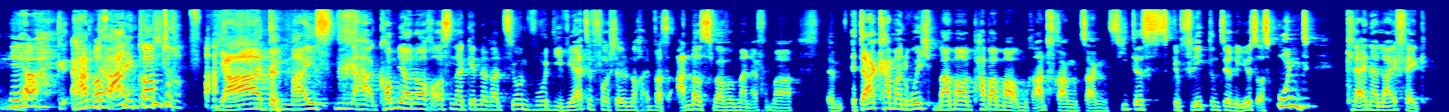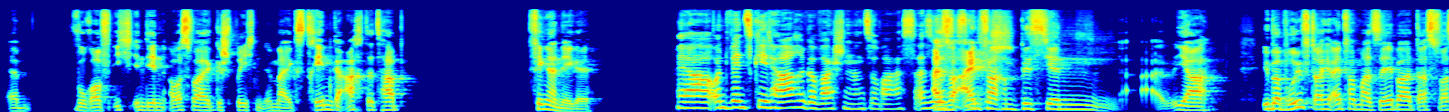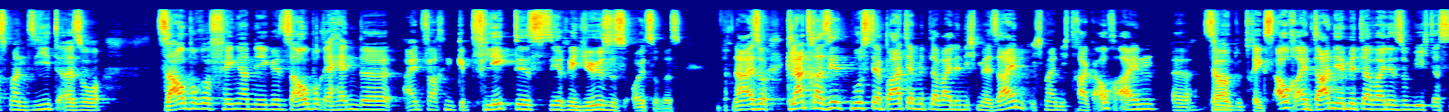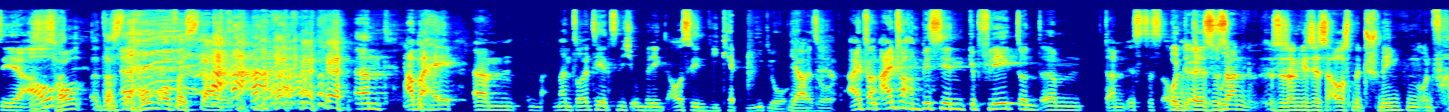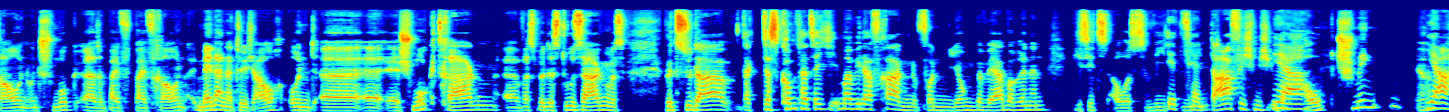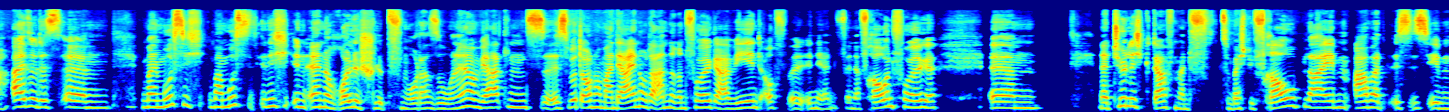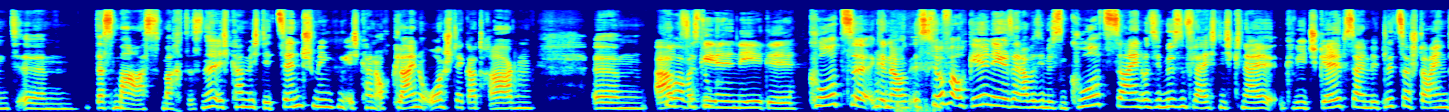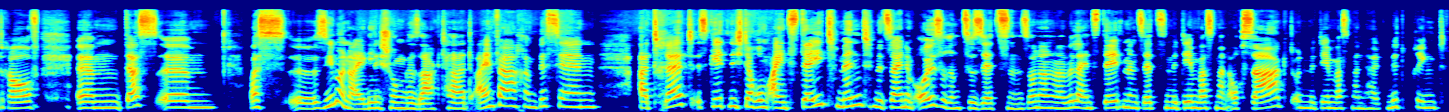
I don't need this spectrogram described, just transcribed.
Ja. haben drauf da an, eigentlich, kommt drauf Ja, die meisten kommen ja noch aus einer Generation, wo die Wertevorstellung noch etwas anders war, wenn man einfach mal, ähm, da kann man ruhig Mama und Papa mal um Rat fragen und sagen, sieht das gepflegt und seriös aus? Und kleiner Lifehack, ähm, worauf ich in den Auswahlgesprächen immer extrem geachtet habe, Fingernägel. Ja, und wenn es geht, Haare gewaschen und sowas. Also, Also einfach ein bisschen, äh, ja, überprüft euch einfach mal selber das, was man sieht. Also saubere Fingernägel, saubere Hände, einfach ein gepflegtes, seriöses Äußeres. Na, also glatt rasiert muss der Bart ja mittlerweile nicht mehr sein. Ich meine, ich trage auch einen. Äh, Simon, Ja. du trägst auch einen. Daniel mittlerweile, so wie ich das sehe, Das ist, auch. Home, das ist der Homeoffice-Style. ähm, aber hey, ähm, man sollte jetzt nicht unbedingt aussehen wie Captain Iglo. Ja. Also einfach, einfach ein bisschen gepflegt und ähm, dann ist das auch. Und äh. Susanne, Susanne, wie sieht es aus mit Schminken und Frauen und Schmuck, also bei, bei Frauen, Männer natürlich auch, und äh, äh, Schmuck tragen? Äh, was würdest du sagen? Was würdest du da, da, das kommt tatsächlich immer wieder Fragen von jungen Bewerberinnen. Wie sieht's aus? Wie, wie darf ich mich Ja. überhaupt schminken? Ja, also das, ähm, man muss sich, man muss nicht in eine Rolle schlüpfen oder so. Ne? Und wir hatten es, es wird auch noch mal in der einen oder anderen Folge erwähnt, auch in der, in der Frauenfolge. Ähm, natürlich darf man zum Beispiel Frau bleiben, aber es ist eben, ähm, das Maß macht es. Ne? Ich kann mich dezent schminken, ich kann auch kleine Ohrstecker tragen. Ähm, aber Kurze was du Gelnägel. kurze, genau, es dürfen auch Gelnägel sein, aber sie müssen kurz sein und sie müssen vielleicht nicht knallquietschgelb sein mit Glitzersteinen drauf. Ähm, das, ähm, was äh, Simon eigentlich schon gesagt hat, einfach ein bisschen adrett. Es geht nicht darum, ein Statement mit seinem Äußeren zu setzen, sondern man will ein Statement setzen mit dem, was man auch sagt und mit dem, was man halt mitbringt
